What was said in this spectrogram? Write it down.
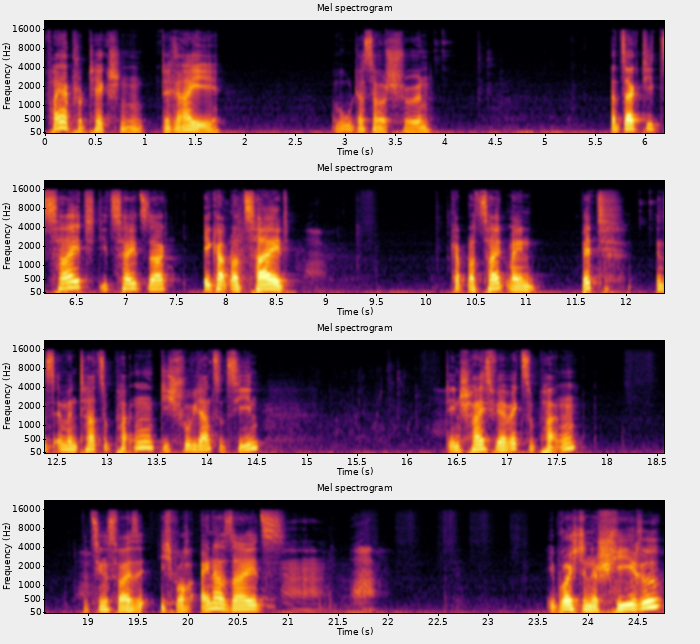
Fire Protection 3. Uh, das ist aber schön. Was sagt die Zeit? Die Zeit sagt, ich habe noch Zeit. Ich habe noch Zeit, mein Bett ins Inventar zu packen, die Schuhe wieder anzuziehen, den Scheiß wieder wegzupacken. Beziehungsweise, ich brauche einerseits... Ich bräuchte eine Schere.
